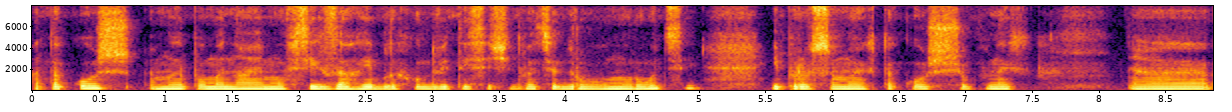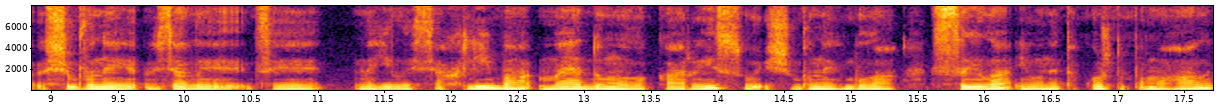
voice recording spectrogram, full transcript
А також ми поминаємо всіх загиблих у 2022 році і просимо їх також, щоб в них, е, щоб вони взяли це, наїлися хліба, меду, молока, рису, і щоб у них була сила, і вони також допомагали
